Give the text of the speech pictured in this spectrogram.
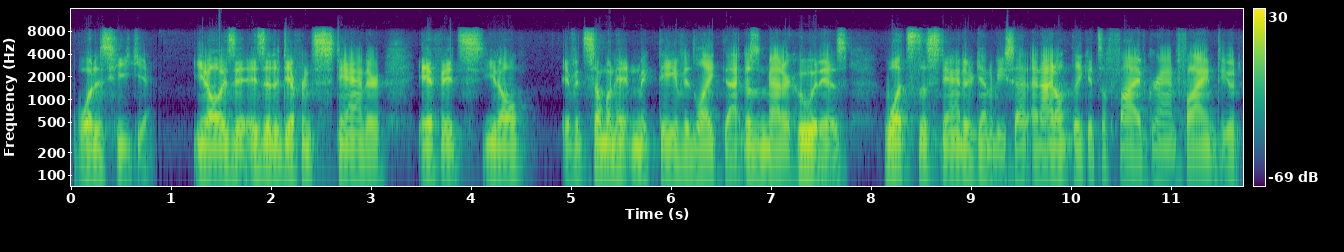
what does he get? You know, is it is it a different standard? If it's you know if it's someone hitting McDavid like that, doesn't matter who it is. What's the standard going to be set? And I don't think it's a five grand fine, dude.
